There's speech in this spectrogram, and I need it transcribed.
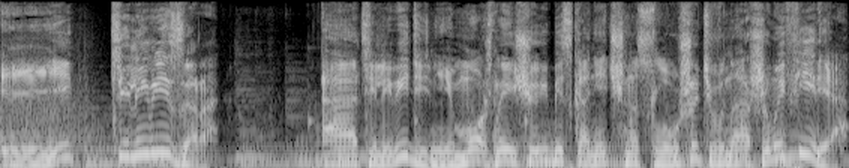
и телевизор. А о телевидении можно еще и бесконечно слушать в нашем эфире.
